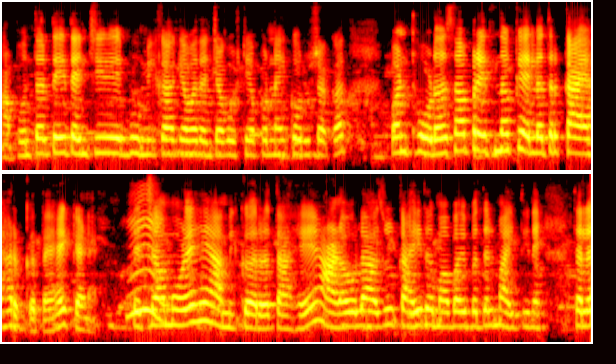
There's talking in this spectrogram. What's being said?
आपण तर ते त्यांची भूमिका किंवा त्यांच्या गोष्टी आपण नाही करू शकत. पण थोडासा प्रयत्न केलं तर काय हरकत आहे है का नाही? त्याच्यामुळे हे आम्ही करत आहे. आळवला अजून काही रमाबाईबद्दल माहिती नाही. त्याला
